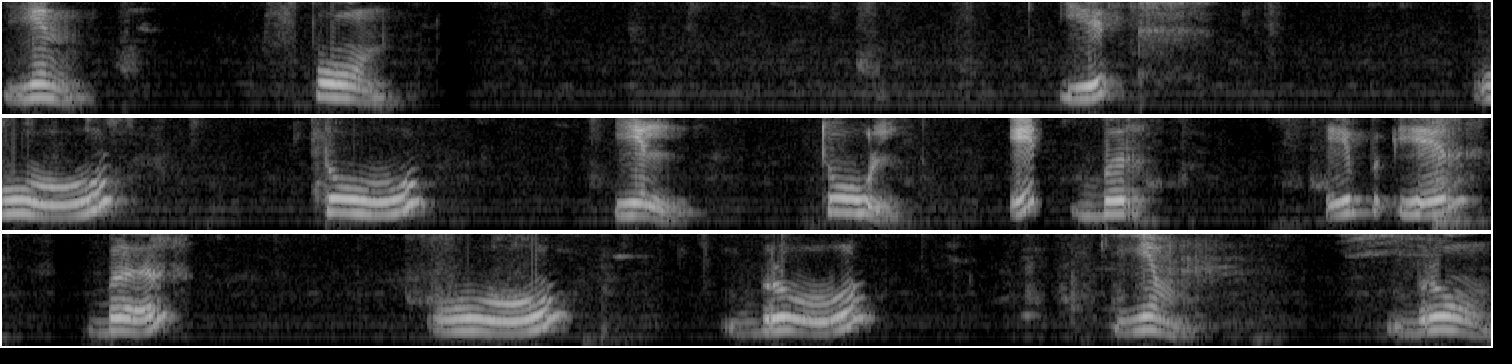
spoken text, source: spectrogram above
In. Spoon. It oo too ill tool it பிர் இப் இர் பிர் ஊ ப்ரூ இம் ப்ரூம்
